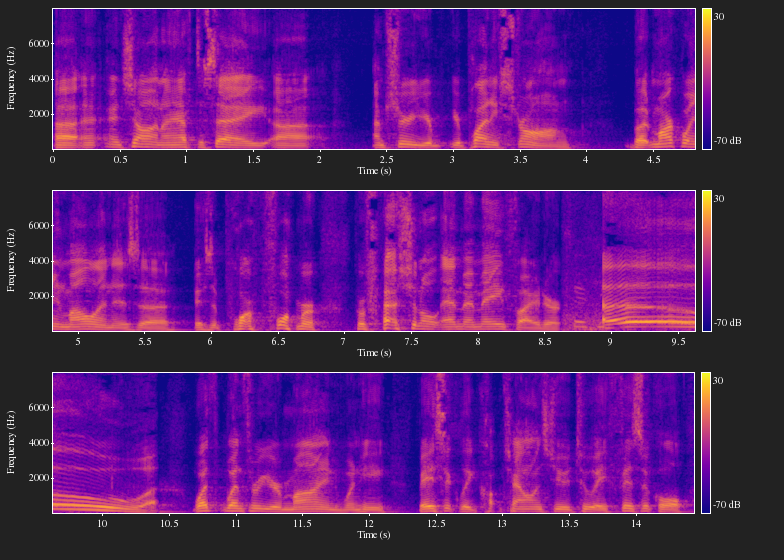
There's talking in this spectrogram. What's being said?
Uh, and, and, Sean, I have to say, uh, I'm sure you're, you're plenty strong. But Markwayne Mullin is a is a former professional MMA fighter. Oh, what went through your mind when he basically challenged you to a physical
